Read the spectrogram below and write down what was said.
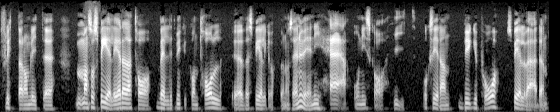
flyttar dem lite man som spelledare tar väldigt mycket kontroll över spelgruppen och säger nu är ni här och ni ska hit. Och sedan bygger på spelvärlden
